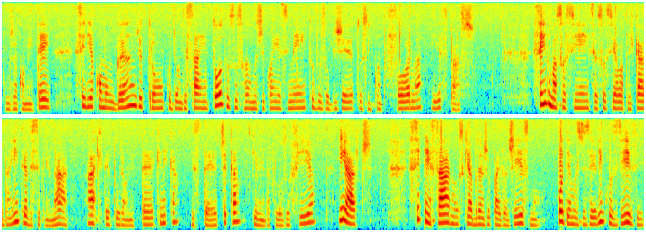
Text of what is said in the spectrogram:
como já comentei, seria como um grande tronco de onde saem todos os ramos de conhecimento dos objetos enquanto forma e espaço. Sendo uma ciência social aplicada interdisciplinar, a arquitetura une técnica, estética, que vem da filosofia, e arte. Se pensarmos que abrange o paisagismo, Podemos dizer, inclusive,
